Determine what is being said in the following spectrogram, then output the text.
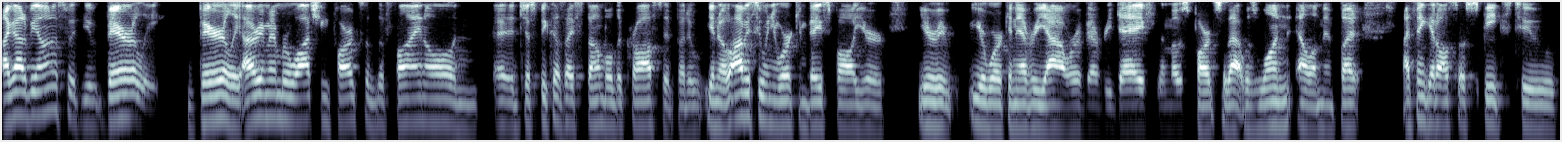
I gotta, be honest with you, barely, barely. I remember watching parts of the final and uh, just because I stumbled across it, but it, you know, obviously when you work in baseball, you're, you're, you're working every hour of every day for the most part. So that was one element, but I think it also speaks to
